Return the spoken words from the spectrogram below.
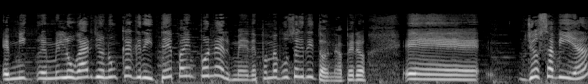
en, mi, en mi lugar yo nunca grité para imponerme, después me puse gritona, pero eh, yo sabía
